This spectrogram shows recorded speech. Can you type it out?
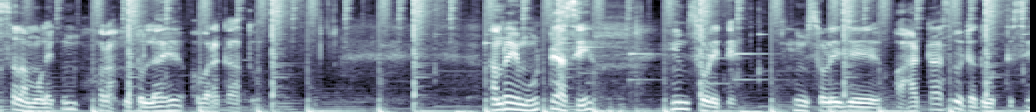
আসসালামু আলাইকুম রহমতুল্লাহ ওবরাকাতু আমরা এই মুহূর্তে আছি হিমসড়িতে। হিমসড়ি যে পাহাড়টা আছে ওইটাতে উঠতেছি।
